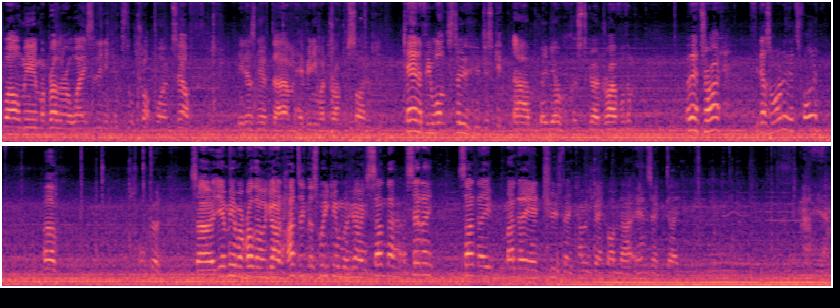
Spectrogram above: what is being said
while me and my brother are away, so then he can still chop by himself. He doesn't have to um, have anyone drive beside him. Can if he wants to, he'll just get um, maybe Uncle Chris to go and drive with him. But that's right. If he doesn't want it, that's fine. Um, all good. So yeah, me and my brother are going hunting this weekend. We're going Sunday, Saturday, Sunday, Monday, and Tuesday. Coming back on uh, Anzac Day. Yeah.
